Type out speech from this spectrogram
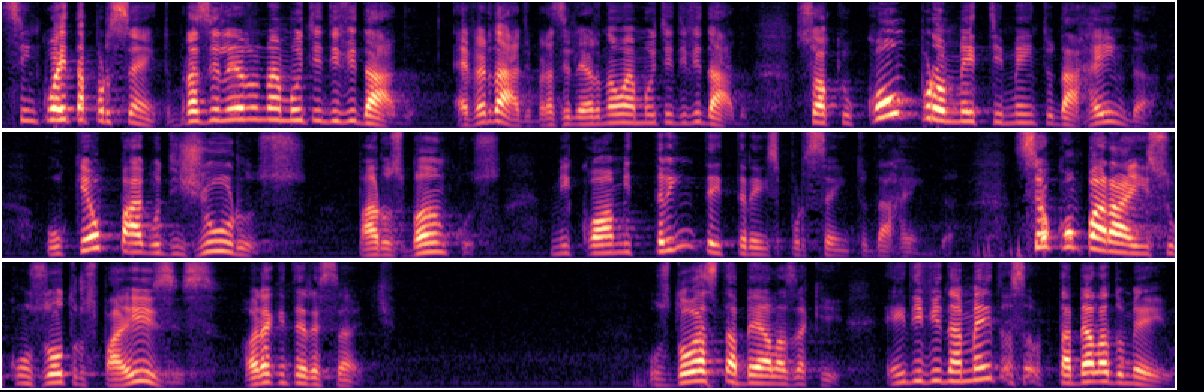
50%. O brasileiro não é muito endividado. É verdade, brasileiro não é muito endividado. Só que o comprometimento da renda, o que eu pago de juros para os bancos, me come 33% da renda. Se eu comparar isso com os outros países, olha que interessante. Os duas tabelas aqui. Endividamento, tabela do meio.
